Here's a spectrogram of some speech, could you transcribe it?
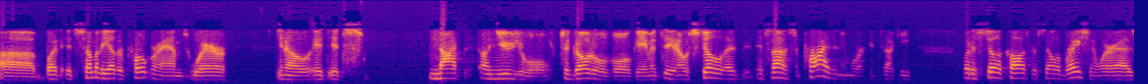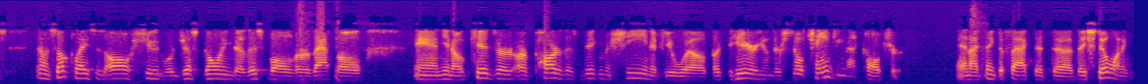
Uh, but it's some of the other programs where, you know, it, it's not unusual to go to a bowl game. It's you know, still it's not a surprise anymore in Kentucky, but it's still a cause for celebration. Whereas, you know, in some places, oh shoot, we're just going to this bowl or that bowl. And, you know, kids are, are part of this big machine, if you will. But here, you know, they're still changing that culture. And I think the fact that uh, they still want to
